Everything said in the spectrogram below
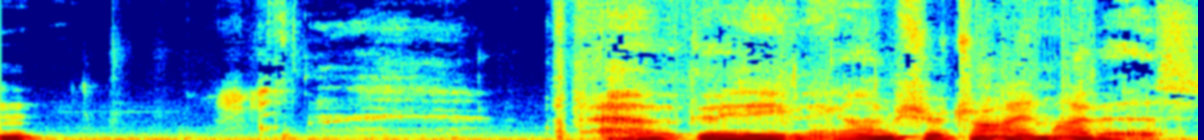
Mm. Oh, good evening. I'm sure trying my best.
